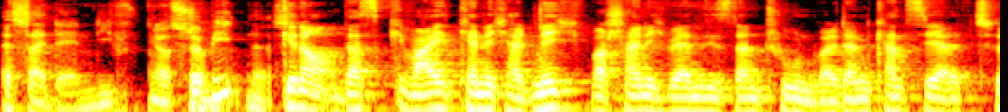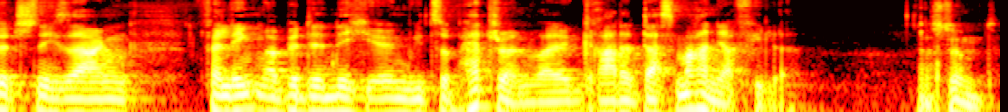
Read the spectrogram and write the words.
es sei denn, die verbieten es. Genau, das kenne ich halt nicht. Wahrscheinlich werden sie es dann tun, weil dann kannst du ja als Twitch nicht sagen, verlink mal bitte nicht irgendwie zu Patreon, weil gerade das machen ja viele. Das stimmt.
